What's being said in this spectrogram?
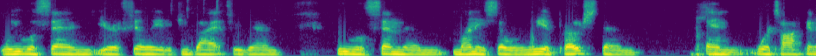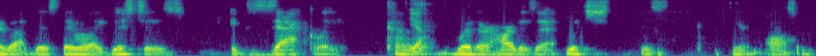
we will send your affiliate if you buy it through them we will send them money. So when we approach them and we're talking about this they were like this is exactly kind of yeah. where their heart is at which is you know awesome.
